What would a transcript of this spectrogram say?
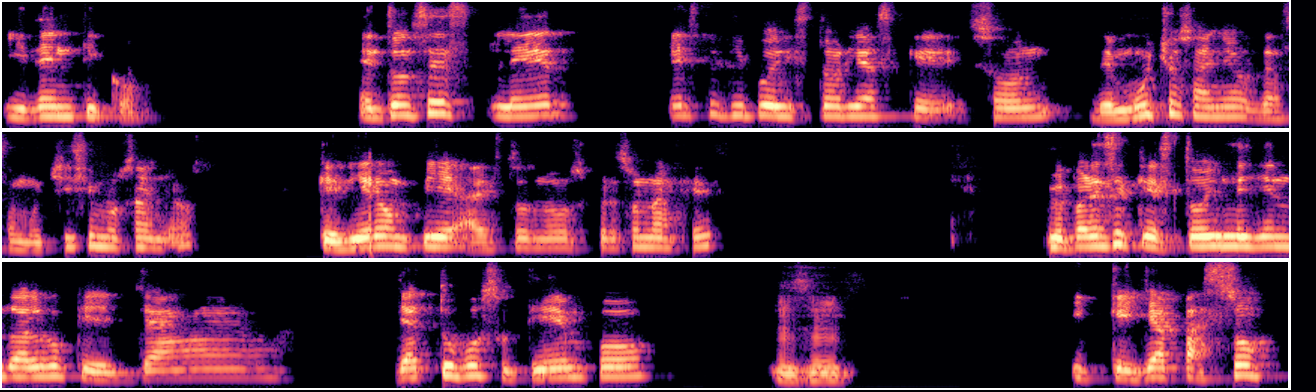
idéntico. Entonces, leer este tipo de historias que son de muchos años, de hace muchísimos años, que dieron pie a estos nuevos personajes, me parece que estoy leyendo algo que ya, ya tuvo su tiempo y que ya pasó.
